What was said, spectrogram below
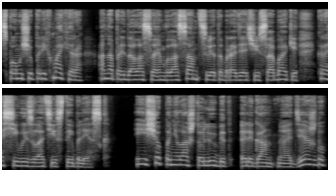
С помощью парикмахера она придала своим волосам цвета бродячей собаки красивый золотистый блеск. И еще поняла, что любит элегантную одежду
